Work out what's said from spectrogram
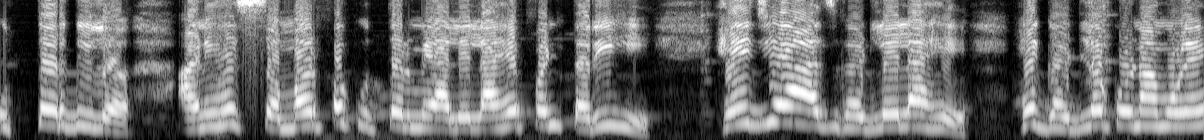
उत्तर दिलं. आणि हे समर्पक उत्तर मिळालेलं आहे पण तरीही हे जे आज घडलेलं आहे हे घडलं कोणामुळे?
